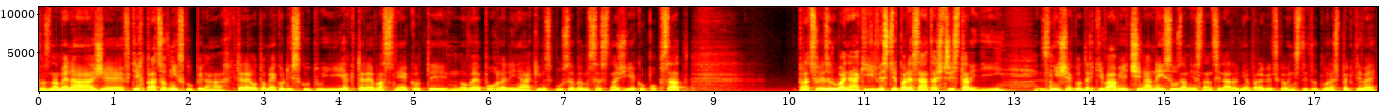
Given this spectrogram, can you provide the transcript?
To znamená, že v těch pracovních skupinách, které o tom jako diskutují a které vlastně jako ty nové pohledy nějakým způsobem se snaží jako popsat, pracuje zhruba nějakých 250 až 300 lidí, z nich jako drtivá většina nejsou zaměstnanci Národního pedagogického institutu, respektive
